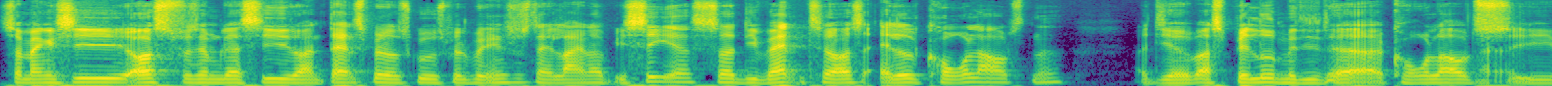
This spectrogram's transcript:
Så man kan sige, også for eksempel at sige, at der er en dansk spiller, der skulle og spille på en international lineup i CS, så er de vant til også alle calloutsene. Og de har jo bare spillet med de der callouts ja. i,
